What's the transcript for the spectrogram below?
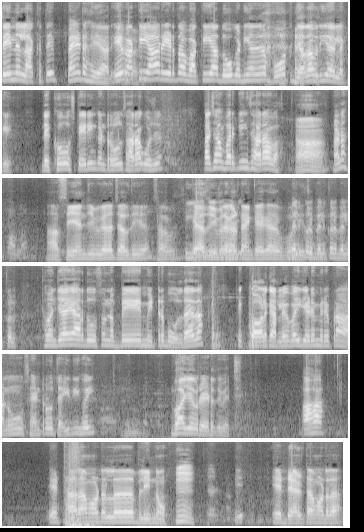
3 ਲੱਖ ਤੇ 65000 ਇਹ ਵਾਕਈ ਆ ਰੇਟ ਤਾਂ ਵਾਕਈ ਆ ਦੋ ਗੱਡੀਆਂ ਦੇ ਬਹੁਤ ਜ਼ਿਆਦਾ ਵਧੀਆ ਲੱਗੇ। ਦੇਖੋ ਸਟੀਅਰਿੰਗ ਕੰਟਰੋਲ ਸਾਰਾ ਕੁਝ ਅੱਛਾ ਵਰਕਿੰਗ ਸਾਰਾ ਵਾ। ਹਾਂ। ਹਨਾ? ਹਾਂ ਸੀਐਨਜੀ ਵਗੈਰਾ ਚੱਲਦੀ ਹੈ ਸਰ ਗੈਸ ਵੀ ਮੇਰੇ ਖਿਆਲ ਟੈਂਕ ਹੈਗਾ। ਬਿਲਕੁਲ ਬਿਲਕੁਲ ਬਿਲਕੁਲ। 58290 ਮੀਟਰ ਬੋਲਦਾ ਇਹਦਾ। ਤੇ ਕਾਲ ਕਰ ਲਿਓ ਬਾਈ ਜਿਹੜੇ ਮੇਰੇ ਭਰਾ ਨੂੰ ਸੈਂਟਰੋ ਚਾਹੀਦੀ ਹੋਈ। ਵਾਜਬ ਰੇਟ ਦੇ ਵਿੱਚ। ਆਹਾ। ਇਹ 18 ਮਾਡਲ ਬਲੀਨੋ। ਹੂੰ। ਇਹ ਇਹ ਡੈਲਟਾ ਮਾਡਲ ਆ।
